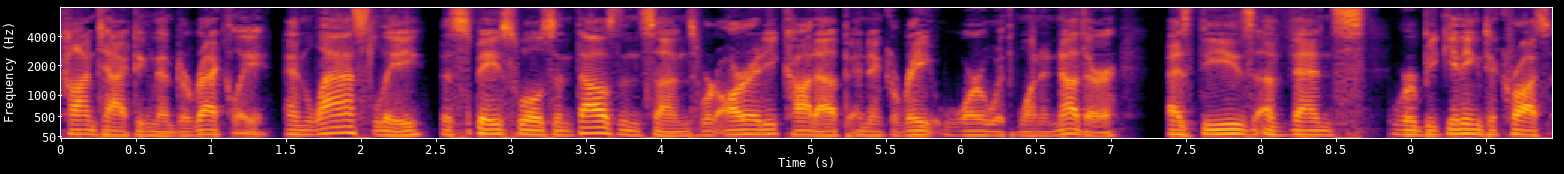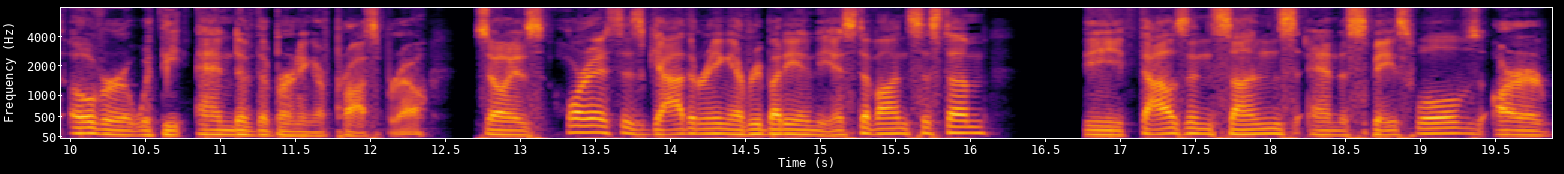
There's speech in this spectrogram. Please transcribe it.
contacting them directly. And lastly, the Space Wolves and Thousand Sons were already caught up in a great war with one another as these events were beginning to cross over with the end of the burning of Prospero. So as Horus is gathering everybody in the Istavan system, the Thousand Sons and the Space Wolves are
